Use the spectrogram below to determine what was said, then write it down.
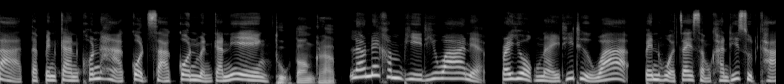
ศาสตร์ แต่เป็นการค้นหากฎสากลเหมือนกันนี่เอง ถูกต้องครับ แล้วในคัมภีร์ที่ว่าเนี่ยประโยคไหนที่ถือว่าเป็นหัวใจสำคัญที่สุดคะ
